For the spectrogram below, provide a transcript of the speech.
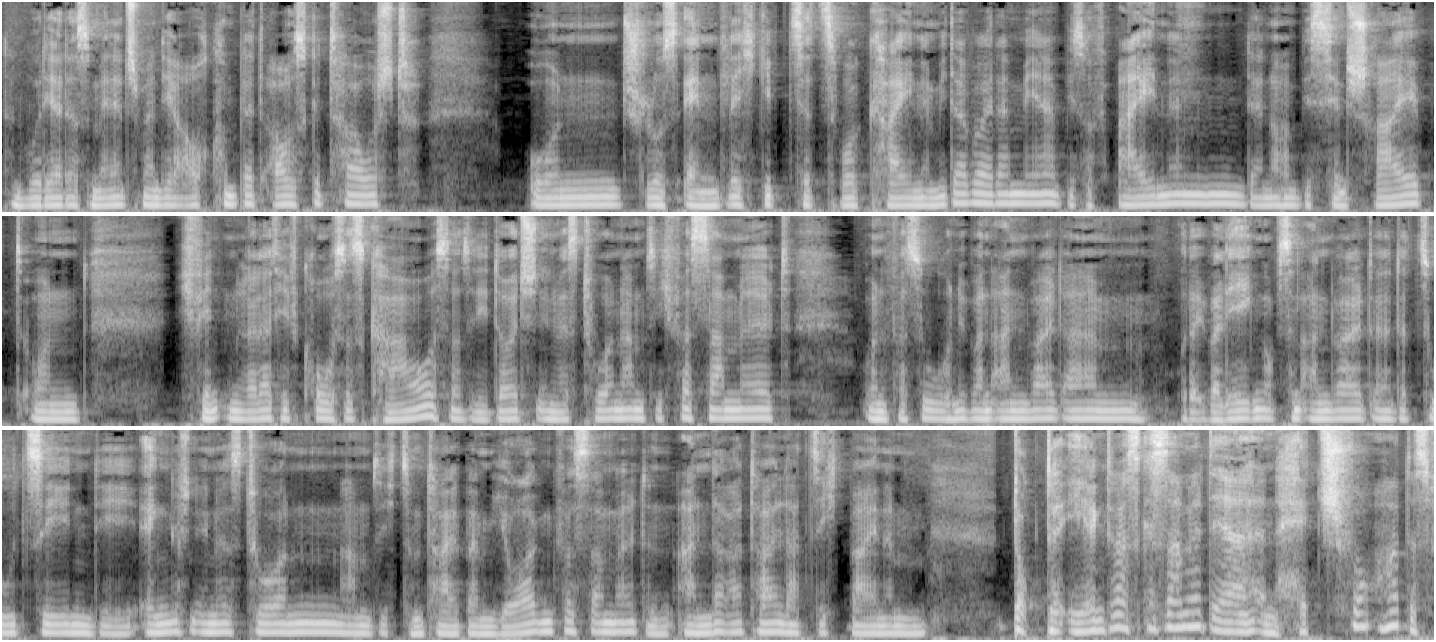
Dann wurde ja das Management ja auch komplett ausgetauscht. Und schlussendlich gibt's jetzt wohl keine Mitarbeiter mehr, bis auf einen, der noch ein bisschen schreibt. Und ich finde ein relativ großes Chaos. Also die deutschen Investoren haben sich versammelt und versuchen über einen Anwalt ähm, oder überlegen, ob sie einen Anwalt äh, dazuziehen. Die englischen Investoren haben sich zum Teil beim Jorgen versammelt. Ein anderer Teil hat sich bei einem Doktor irgendwas gesammelt, der einen Hedgefonds hat. Das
